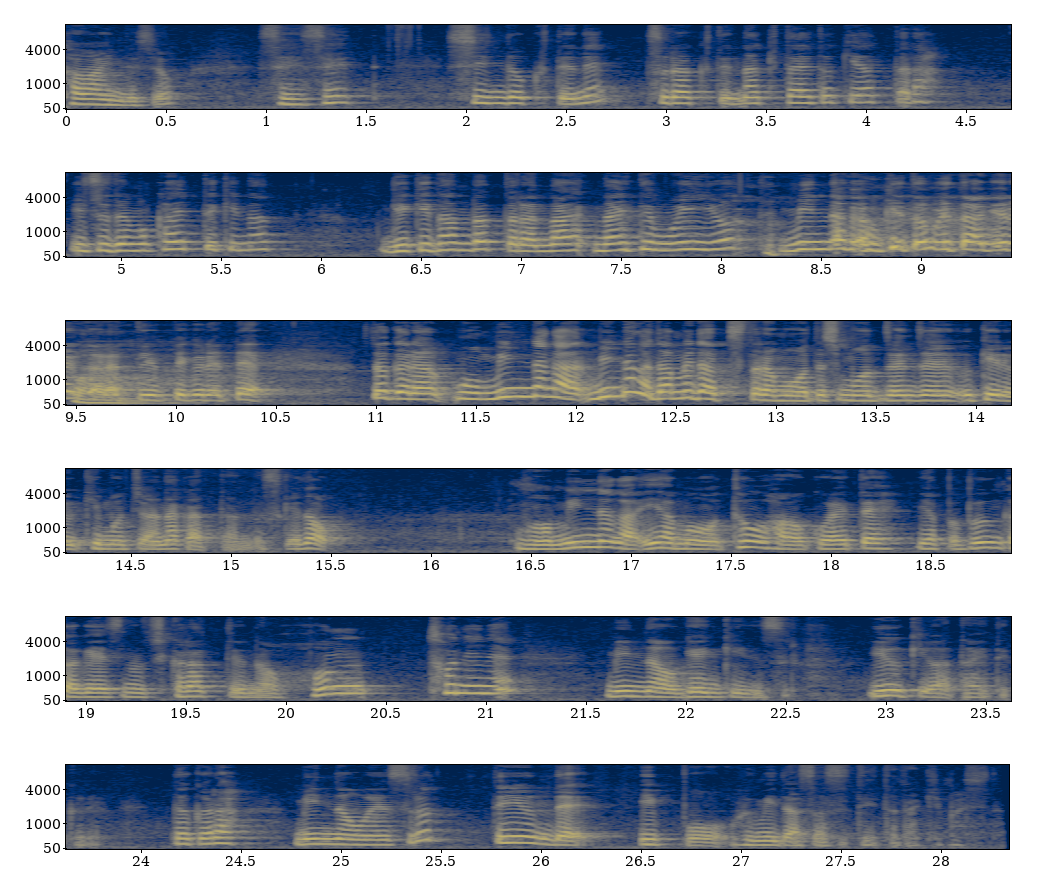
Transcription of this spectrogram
可愛いんですよ。先生しんどくてね辛くて泣きたい時あったらいつでも帰ってきな。劇団だったら泣泣いてもいいよってみんなが受け止めてあげるからって言ってくれて。だからもうみんながみんながダメだっつったらもう私も全然受ける気持ちはなかったんですけどもうみんながいやもう党派を超えてやっぱ文化芸術の力っていうのは本当にねみんなを元気にする。勇気を与えてくれる。だからみんな応援するっていうんで一歩を踏み出させていただきました。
